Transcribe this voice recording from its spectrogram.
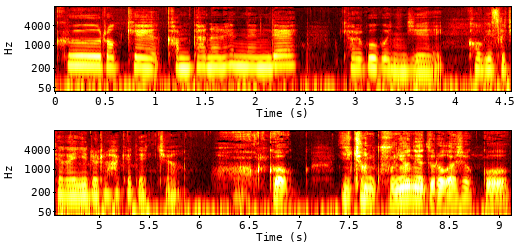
그렇게 감탄을 했는데 결국은 이제 거기서 제가 일을 하게 됐죠. 아, 그러니까 2009년에 들어가셨고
